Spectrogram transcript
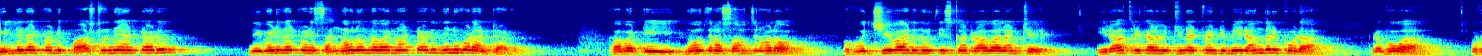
వెళ్ళినటువంటి పాస్టర్నే అంటాడు నీవు వెళ్ళినటువంటి సంఘంలో ఉన్నవారిని అంటాడు నిన్ను కూడా అంటాడు. కాబట్టి నూతన సంవత్సరంలో ఒక ఉద్యమాన్ని నువ్వు తీసుకొని రావాలంటే ఈ రాత్రికాలం ఇచ్చినటువంటి మీరందరూ కూడా ప్రభువా ఒక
